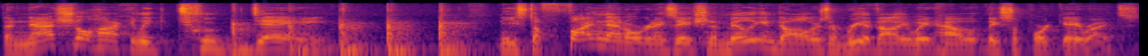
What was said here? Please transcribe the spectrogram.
The National Hockey League today needs to find that organization a million dollars and reevaluate how they support gay rights.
